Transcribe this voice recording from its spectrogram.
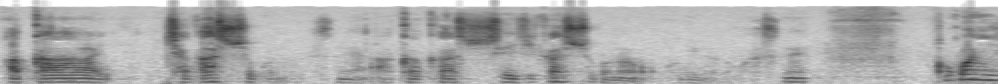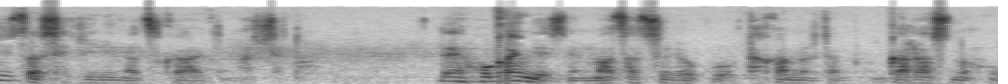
赤い茶褐色のですね、赤褐色、赤褐色の帯のとこですね。ここに実は赤リンが使われてましたと。で、他にですね、摩擦力を高めるためのガラスの粉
